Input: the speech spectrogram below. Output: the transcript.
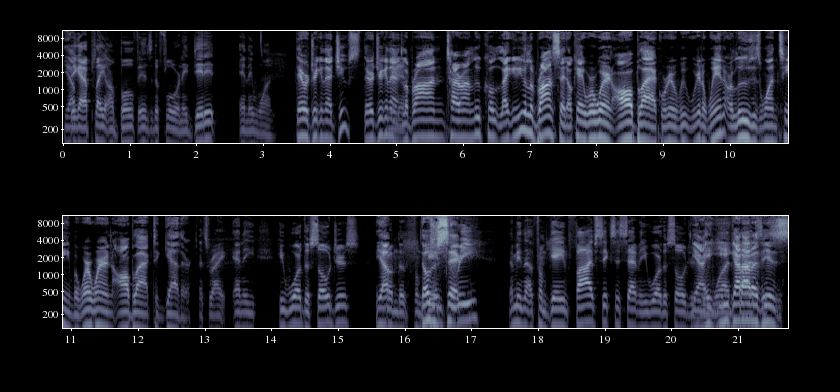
Yep. they got to play on both ends of the floor, and they did it, and they won. They were drinking that juice. They were drinking that Yeah. LeBron, Tyronn, Luke. Like even LeBron said, "Okay, we're wearing all black. We're gonna we- we're gonna win or lose as one team, but we're wearing all black together." That's right. And he he wore the soldiers Yeah, from the from Those are game sick. three. I mean, from game five, six, and seven, he wore the soldiers. Yeah, he, won he got five, out of his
